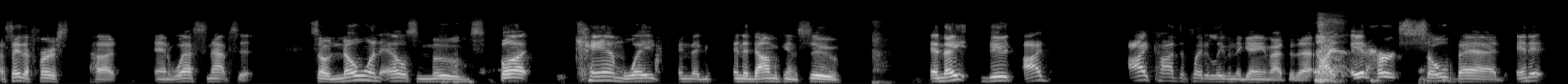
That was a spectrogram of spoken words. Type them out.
I say the first hut, and Wes snaps it. So no one else moves but Cam Wake and the and the Ndamukong Suh. And they, dude, I I contemplated leaving the game after that. I it hurt so bad. And it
